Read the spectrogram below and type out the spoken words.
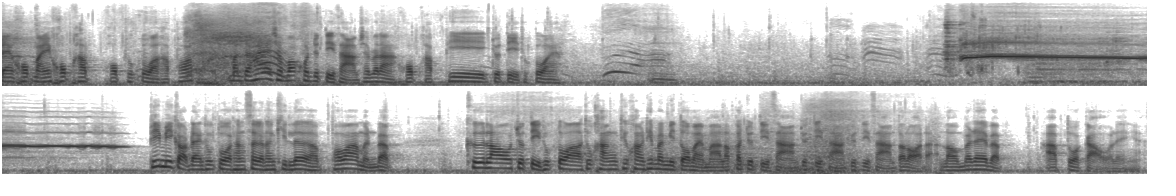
แดงครบไหมครบครับครบทุกตัวครับเพราะมันจะให้เฉพาะคนจุติสามใช่ไหมล่ะครบครับพี่จุติทุกตัวไงพี่มีกรอบแดงทุกตัวทั้งเซอร์ทั้งคิลเลอร์ครับเพราะว่าเหมือนแบบ คือเราจุติทุกตัวทุกครั้งทุกครั้งที่มันมีตัวใหม่มาแล้วก็จุติสามจุติสามจุติสามตลอดอะเราไม่ได้แบบอัพตัวเก่าอะไรเงี้ย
